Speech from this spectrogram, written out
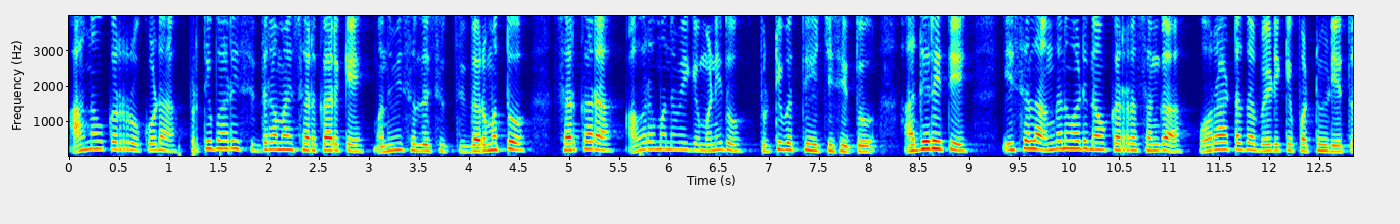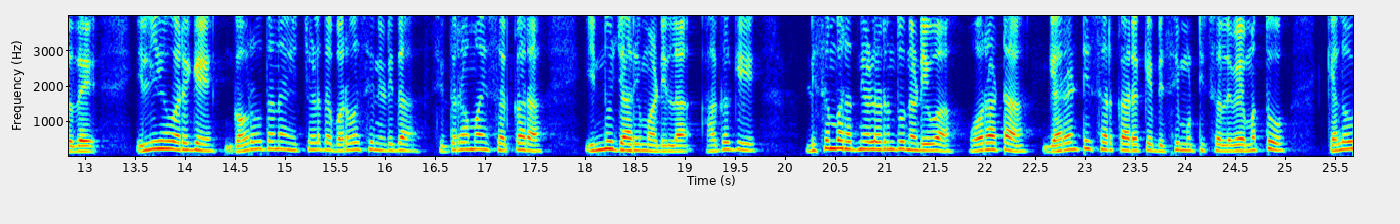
ಆ ನೌಕರರು ಕೂಡ ಪ್ರತಿ ಬಾರಿ ಸಿದ್ದರಾಮಯ್ಯ ಸರ್ಕಾರಕ್ಕೆ ಮನವಿ ಸಲ್ಲಿಸುತ್ತಿದ್ದರು ಮತ್ತು ಸರ್ಕಾರ ಅವರ ಮನವಿಗೆ ಮಣಿದು ತುಟ್ಟಿಬತ್ತಿ ಹೆಚ್ಚಿಸಿತ್ತು. ಅದೇ ರೀತಿ ಈ ಸಲ ಅಂಗನವಾಡಿ ನೌಕರರ ಸಂಘ ಹೋರಾಟದ ಬೇಡಿಕೆ ಪಟ್ಟು ಹಿಡಿಯುತ್ತದೆ. ಇಲ್ಲಿಯವರೆಗೆ ಗೌರವಧನ ಹೆಚ್ಚಳದ ಭರವಸೆ ನೀಡಿದ ಸಿದ್ದರಾಮಯ್ಯ ಸರ್ಕಾರ ಇನ್ನೂ ಜಾರಿ ಮಾಡಿಲ್ಲ. ಹಾಗಾಗಿ ಡಿಸೆಂಬರ್ ಹದಿನೇಳರಂದು ನಡೆಯುವ ಹೋರಾಟ ಗ್ಯಾರಂಟಿ ಸರ್ಕಾರಕ್ಕೆ ಬಿಸಿ ಮುಟ್ಟಿಸಲಿವೆ ಮತ್ತು ಕೆಲವು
